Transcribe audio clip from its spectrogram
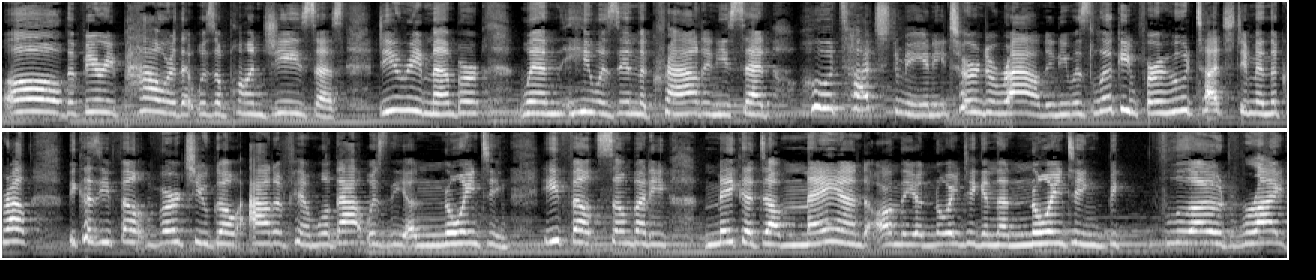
oh, the very power that was upon Jesus. Do you remember when he was in the crowd and he said, Who touched me? And he turned around and he was looking for who touched him in the crowd because he felt virtue go out of him. Well, that was the anointing. He felt somebody make a demand on the anointing, and the anointing be- flowed right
